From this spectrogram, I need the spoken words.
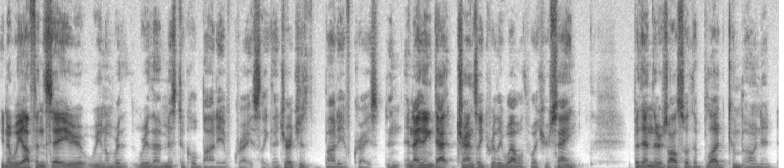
You know, we often say, you know, we're, we're the mystical body of Christ, like the church is the body of Christ. And, and I think that translates really well with what you're saying. But then there's also the blood component.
